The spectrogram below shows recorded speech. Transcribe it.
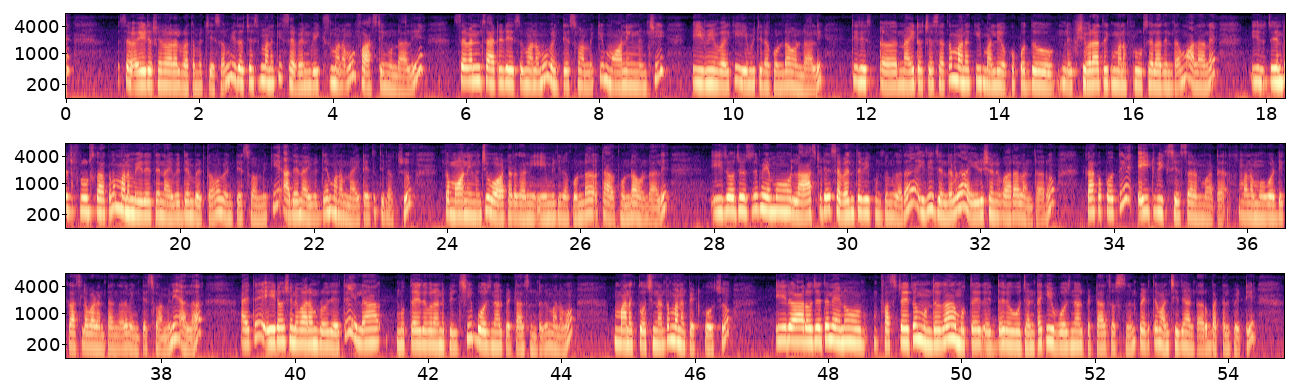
ఏడు శనివారాలు వ్రతం చేసాము ఇది వచ్చేసి మనకి సెవెన్ వీక్స్ మనము ఫాస్టింగ్ ఉండాలి. సెవెన్ సాటర్డేస్ మనము వెంకటేశ్వర స్వామికి మార్నింగ్ నుంచి ఈవినింగ్ వరకు ఏమి తినకుండా ఉండాలి. తిని నైట్ వచ్చేసాక మనకి మళ్ళీ ఒక పొద్దు శివరాత్రికి మనం ఫ్రూట్స్ ఎలా తింటామో అలానే ఏంటంటే ఫ్రూట్స్ కాకుండా మనం ఏదైతే నైవేద్యం పెడతామో వెంకటేశ్వర స్వామికి అదే నైవేద్యం మనం నైట్ అయితే తినొచ్చు. ఇంకా మార్నింగ్ నుంచి వాటర్ కానీ ఏమి తినకుండా తాగకుండా ఉండాలి. ఈరోజు వచ్చి మేము లాస్ట్ డే సెవెంత్ వీక్ ఉంటుంది కదా ఇది జనరల్గా ఏడు శనివారాలు అంటారు. కాకపోతే ఎయిట్ వీక్స్ చేస్తారనమాట మనము వడ్డీ కాసుల వాడు అంటాం కదా వెంకటేశ్వమిని అలా. అయితే ఏడవ శనివారం రోజు అయితే ఇలా ముత్తైదువులని పిలిచి భోజనాలు పెట్టాల్సి ఉంటుంది మనము. మనకు తోచినంత మనం పెట్టుకోవచ్చు. ఈ ఆ రోజైతే నేను ఫస్ట్ అయితే ముందుగా ముత్తై ఇద్దరు జంటకి భోజనాలు పెట్టాల్సి వస్తుంది పెడితే మంచిది అంటారు బట్టలు పెట్టి.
